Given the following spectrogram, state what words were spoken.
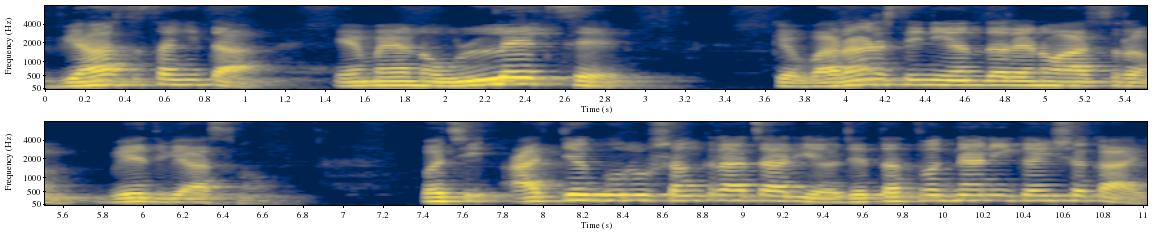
વ્યાસ સંહિતા, એમાં એનો ઉલ્લેખ છે કે વારાણસીની અંદર એનો આશ્રમ વેદવ્યાસનો પછી આદ્ય ગુરુ શંકરાચાર્ય જે તત્વજ્ઞાની કહી શકાય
